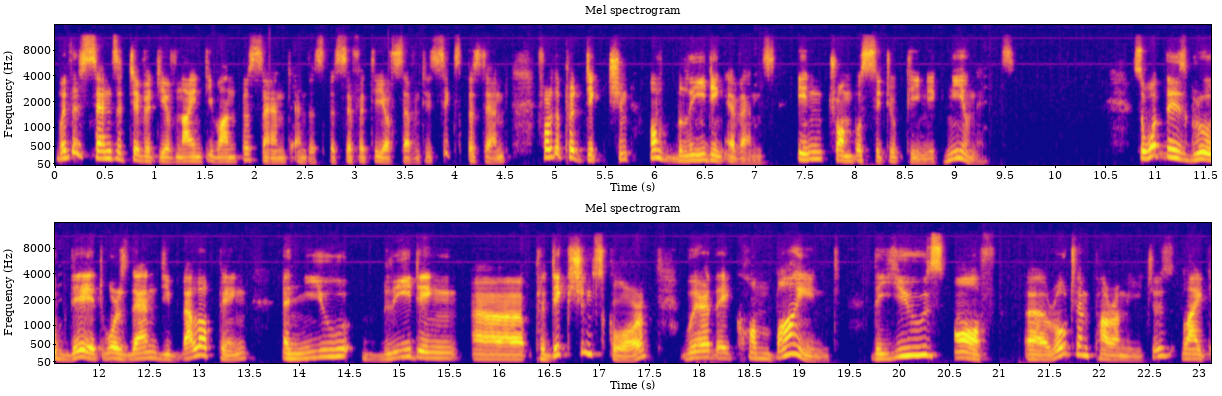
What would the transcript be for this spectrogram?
with a sensitivity of 91% and the specificity of 76% for the prediction of bleeding events in thrombocytopenic neonates. So what this group did was then developing a new bleeding uh, prediction score where they combined the use of uh, ROTEM parameters like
